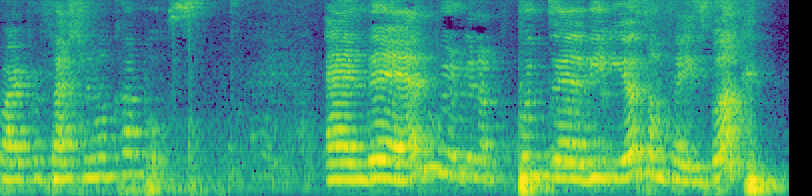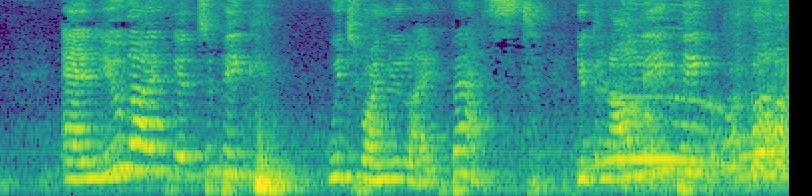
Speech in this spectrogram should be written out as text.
by professional couples. And then we're going to put the videos on Facebook, and you guys get to pick which one you like best. You can only pick one.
